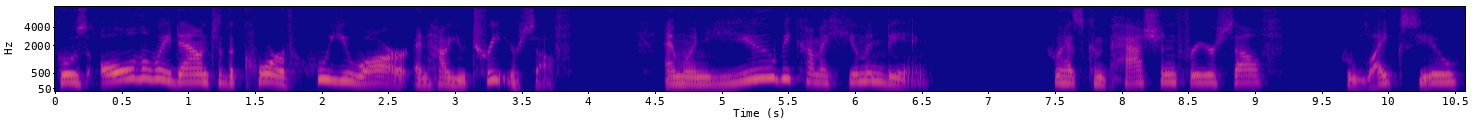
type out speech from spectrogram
goes all the way down to the core of who you are and how you treat yourself. And when you become a human being who has compassion for yourself, who likes you,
